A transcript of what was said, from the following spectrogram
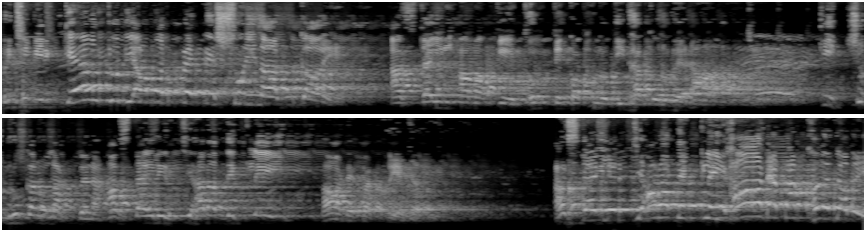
পৃথিবীর কেউ যদি আমার পেটে ছুরি না ঢুকায়, আজরাইল আমাকে ধরতে কখনো দ্বিধা করবে না। কিচ্ছু ঢুকানো লাগবে না। আজরাইলের চেহারা দেখলেই হার্ট অ্যাটাক হয়ে যাবে। আজরাইলের চেহারা দেখলেই হার্ট অ্যাটাক হয়ে যাবে।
